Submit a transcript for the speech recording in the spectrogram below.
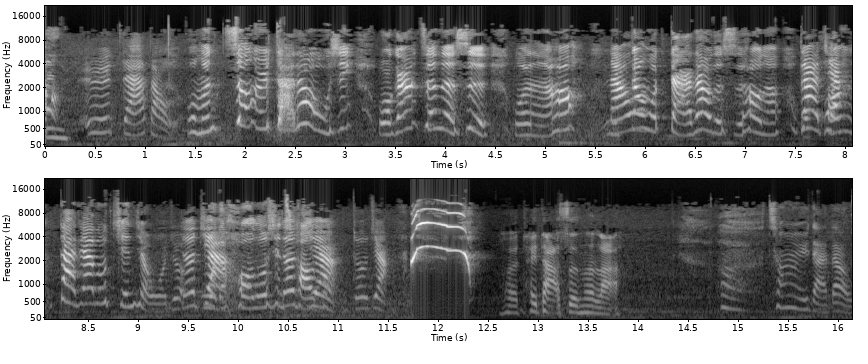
终于打倒了，我们终于打到五星。我刚刚真的是我，然后然后当我打到的时候呢，大家大家都尖叫，我就我的喉咙现在超痛，都这样。太大声了啦！啊，终于打到了。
